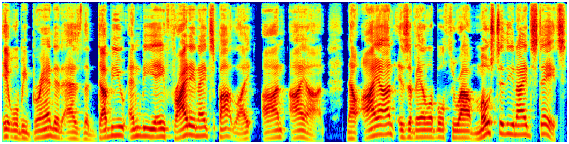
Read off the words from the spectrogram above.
It will be branded as the WNBA Friday Night Spotlight on Ion. Now, Ion is available throughout most of the United States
